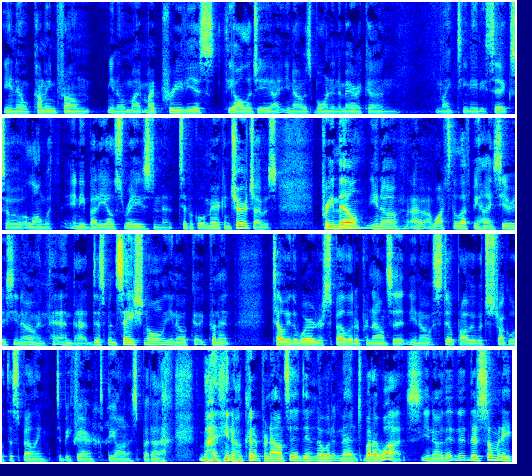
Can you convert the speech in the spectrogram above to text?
you know, coming from you know my, my previous theology. I, you know, I was born in America in 1986, so along with anybody else raised in a typical American church, I was pre-mill. You know, I, I watched the Left Behind series. You know, and and uh, dispensational. You know, c- couldn't tell you the word or spell it or pronounce it. You know, still probably would struggle with the spelling. To be fair, to be honest, but uh, but you know, couldn't pronounce it, didn't know what it meant, but I was. You know, th- th- there's so many.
